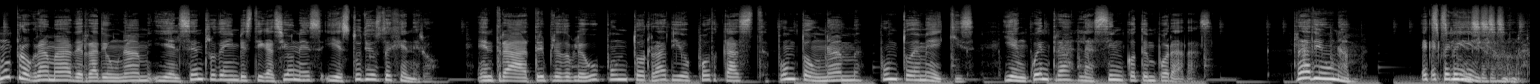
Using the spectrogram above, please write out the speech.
Un programa de Radio UNAM y el Centro de Investigaciones y Estudios de Género. Entra a www.radiopodcast.unam.mx y encuentra las cinco temporadas. Radio UNAM. Experiencia sonora.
